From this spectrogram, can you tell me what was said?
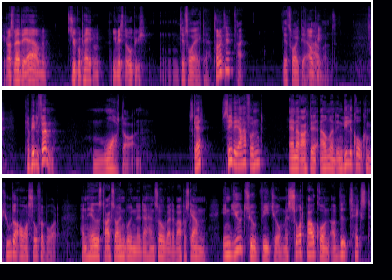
Det kan også være, det er Almen. Psykopaten i Vesteråby. det tror jeg ikke, det er. Tror du ikke det? Jeg tror ikke, det er Okay. Armand. Kapitel 5. Morderen. Skat, se hvad jeg har fundet. Anna rakte Almond en lille grå computer over sofabordet. Han hævede straks øjenbrynene, da han så, hvad der var på skærmen. En YouTube-video med sort baggrund og hvid tekst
